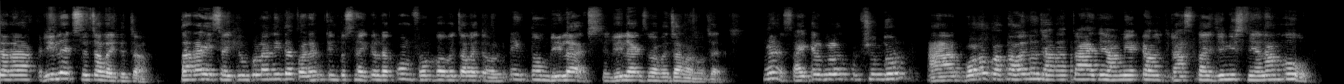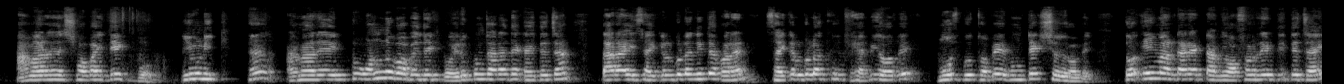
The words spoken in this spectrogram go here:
যারা রিল্যাক্সে চালাইতে চান, তারা এই সাইকেলগুলো নিতে পারেন, কিন্তু সাইকেলটা কমফোর্ট ভাবে চালাতে পারবেন। একদম রিল্যাক্স রিল্যাক্স ভাবে চালানো যায়। হ্যাঁ সাইকেলগুলো খুব সুন্দর। আর বড় কথা হলো যারা চায় যে আমি একটা রাস্তায় জিনিস নিয়ে নামবো আমার সবাই দেখব ইউনিক হ্যাঁ আমার একটু অন্যভাবে দেখব। এরকম যারা দেখাইতে চান, তারা এই সাইকেলগুলো নিতে পারেন। সাইকেলগুলো খুব হেভি হবে, মজবুত হবে এবং টেকসই হবে। তো এই মালটার একটা আমি অফার রেট দিতে চাই।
